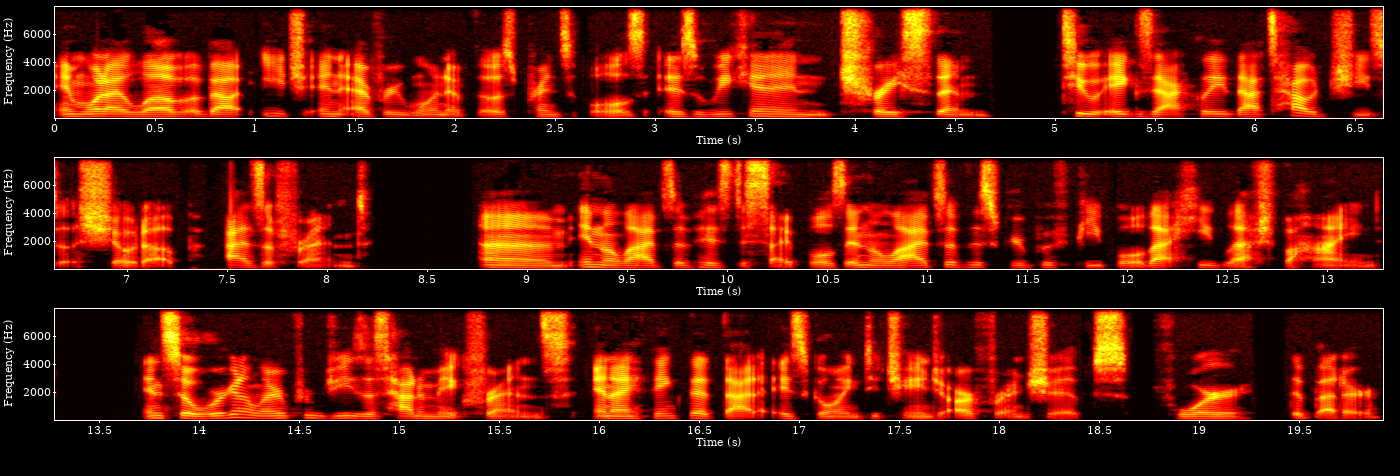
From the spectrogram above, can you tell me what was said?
And what I love about each and every one of those principles is we can trace them to exactly that's how Jesus showed up as a friend um, in the lives of his disciples, in the lives of this group of people that he left behind. And so we're going to learn from Jesus how to make friends. And I think that that is going to change our friendships for the better.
